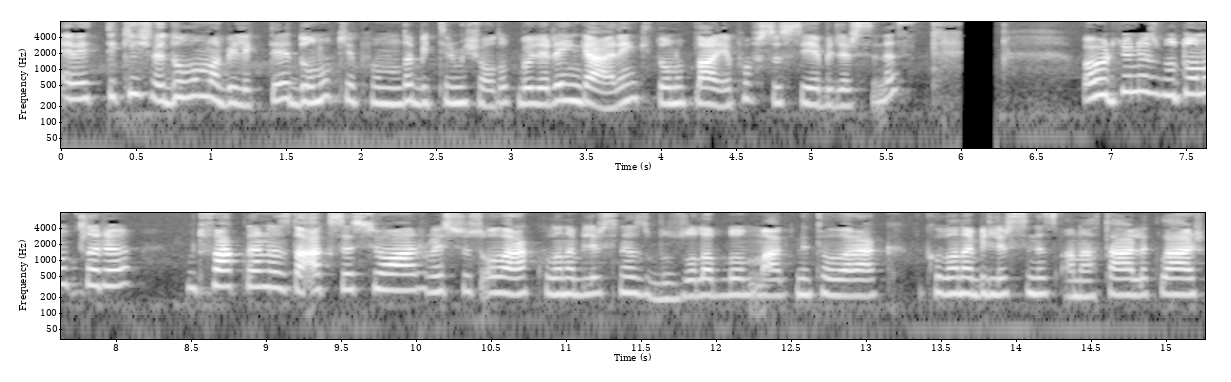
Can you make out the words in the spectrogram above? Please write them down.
Evet dikiş ve dolumla birlikte donut yapımını da bitirmiş olduk. Böyle rengarenk donutlar yapıp süsleyebilirsiniz. Ördüğünüz bu donutları mutfaklarınızda aksesuar ve süs olarak kullanabilirsiniz. Buzdolabı, magnet olarak kullanabilirsiniz. Anahtarlıklar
